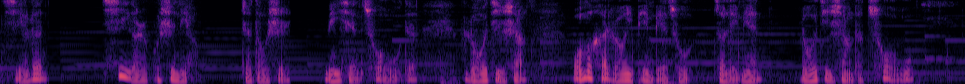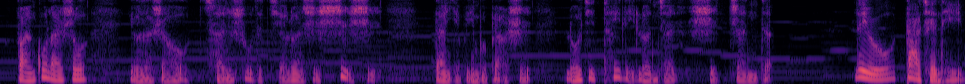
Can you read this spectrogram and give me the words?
结论，气而不是鸟，这都是明显错误的。逻辑上，我们很容易辨别出这里面逻辑上的错误。反过来说，有的时候陈述的结论是事实，但也并不表示逻辑推理论证是真的。例如，大前提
